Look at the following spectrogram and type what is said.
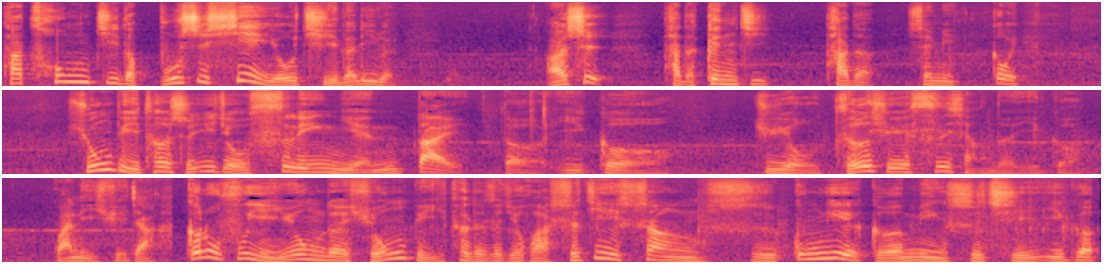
它冲击的不是现有企业的利润，而是它的根基、它的生命。各位，熊彼特是一九四零年代的一个具有哲学思想的一个。管理学家格鲁夫引用的熊彼特的这句话，实际上是工业革命时期一个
